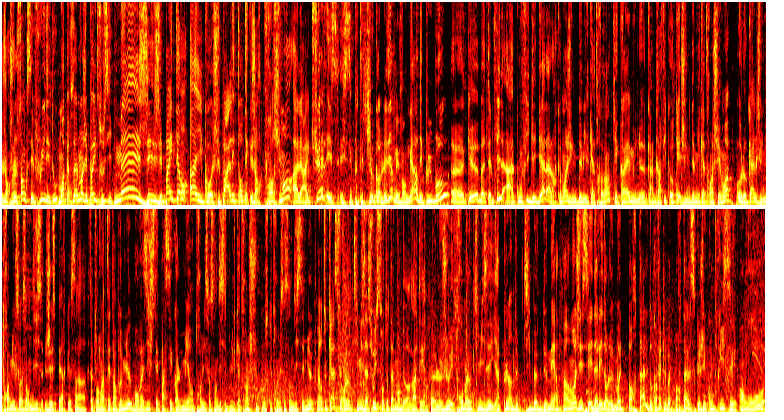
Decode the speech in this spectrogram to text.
Genre, je sens que c'est fluide et tout. Moi, personnellement, j'ai pas eu de soucis. Mais j'ai pas été en high, quoi. Je suis pas allé tenter. Genre, franchement, à l'heure actuelle, et c'est peut-être choquant de le dire, mais Vanguard est plus beau euh, que Battlefield à config égale, alors que moi j'ai une 2080, qui est quand même une carte graphique. Ok, j'ai une 2080 chez moi. Au local, j'ai une 3070. J'espère que ça, ça tournera peut-être un peu mieux. Bon, vas-y, je sais pas c'est quoi le mieux en 3070 et 2080. Je suppose que 3070 c'est mieux. Mais en tout cas, sur l'optimisation, ils sont totalement ratés. Hein. Euh, le jeu est trop mal optimisé, il y a plein de petits bugs de merde. À un moment, j'ai essayé d'aller dans le mode portal. Donc en fait, le mode portal, ce que j'ai compris, c'est en gros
